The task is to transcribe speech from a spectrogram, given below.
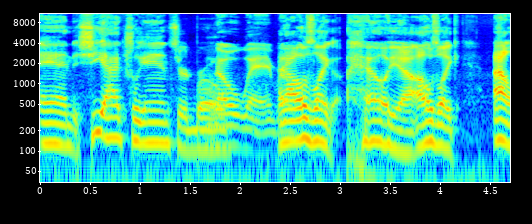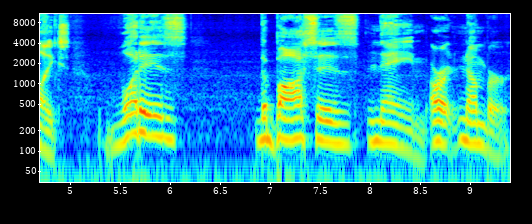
and she actually answered, bro. No way, bro. And I was like, hell yeah. I was like, Alex, what is the boss's name or number?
